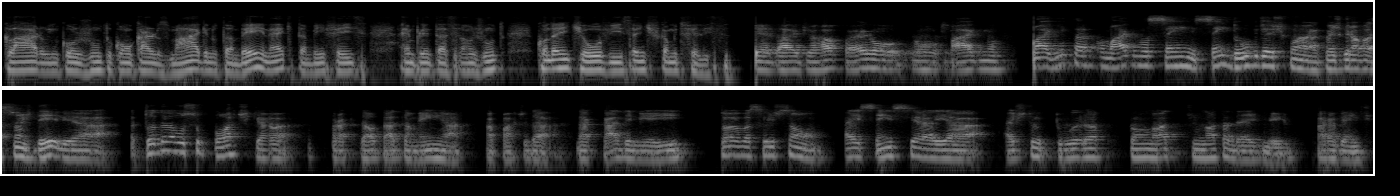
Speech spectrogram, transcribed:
claro, em conjunto com o Carlos Magno também, né, que também fez a implementação junto. Quando a gente ouve isso, a gente fica muito feliz. Verdade, o Rafael, o, o Magno, o Magno, tá, o Magno sem, sem dúvidas com, a, com as gravações dele, a, a, todo o suporte que a Fractal tá também, a, a parte da, da Academy aí, só vocês são a essência e a, a estrutura são nota, de nota 10 mesmo. Parabéns.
